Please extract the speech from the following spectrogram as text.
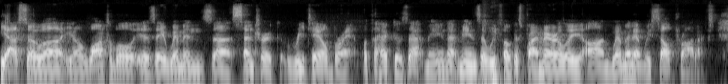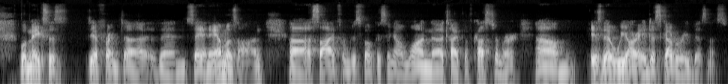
Yeah, so uh, you know, Wantable is a women's uh, centric retail brand. What the heck does that mean? That means that we hmm. focus primarily on women and we sell products. What makes us different uh, than, say, an Amazon, uh, aside from just focusing on one uh, type of customer, um, is that we are a discovery business.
